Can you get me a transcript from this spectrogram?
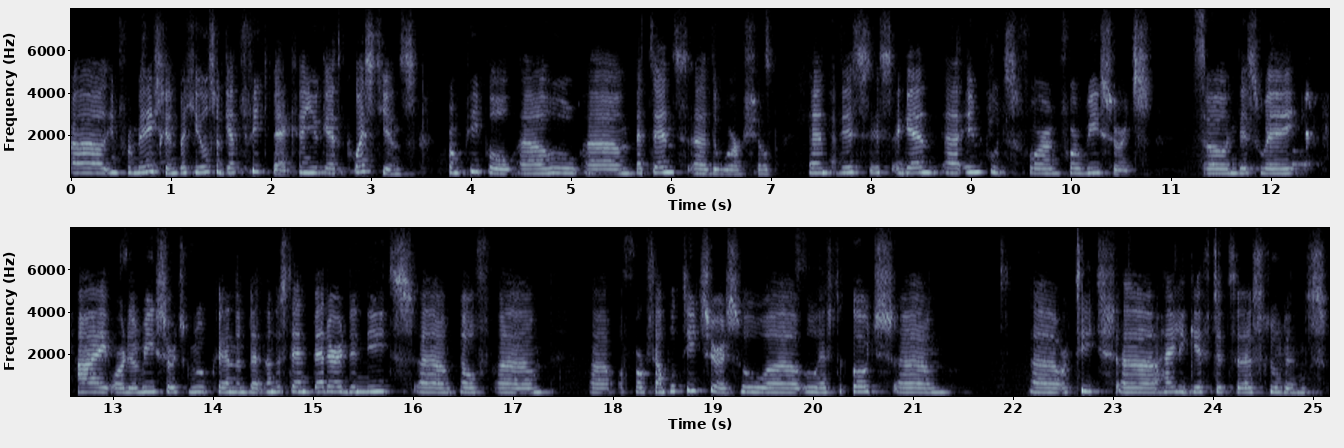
uh, information, but you also get feedback and you get questions from people uh, who um, attend uh, the workshop. And this is, again, uh, input for, for research. So in this way, I or the research group can understand better the needs of, um, uh, of, for example, teachers who, uh, who have to coach um, or teach highly gifted students.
